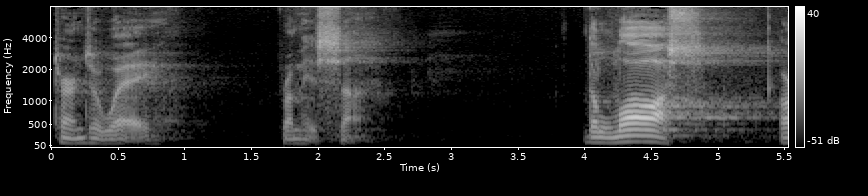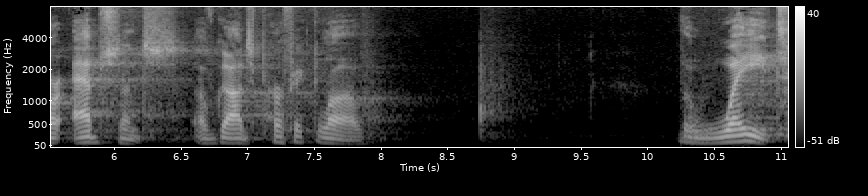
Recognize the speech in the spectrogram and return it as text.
turns away from his son. The loss or absence of God's perfect love. The weight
